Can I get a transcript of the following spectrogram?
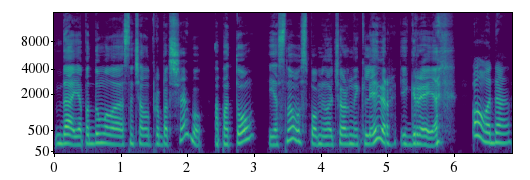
Да, я подумала сначала про Батшебу, а потом я снова вспомнила черный клевер и Грея. О, да.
